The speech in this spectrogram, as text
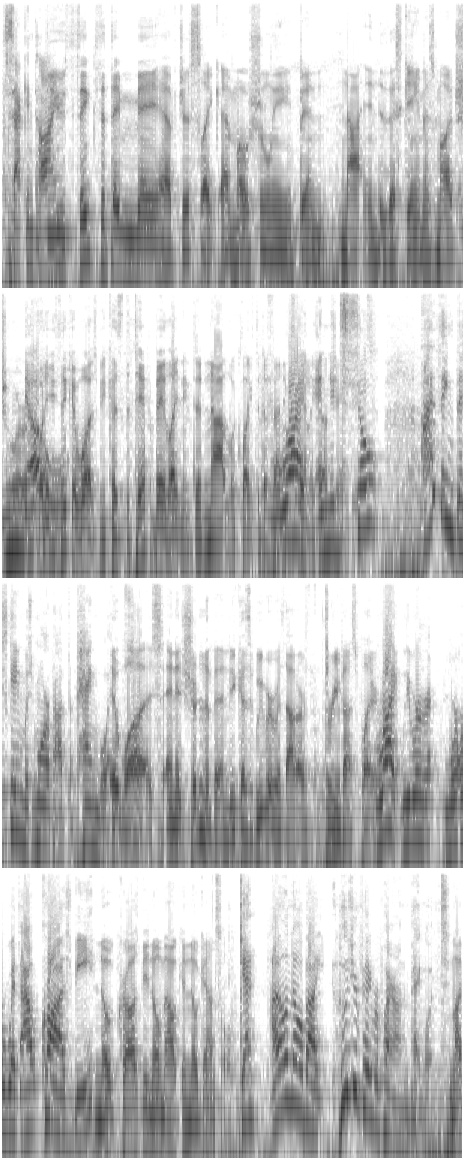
second time. Do you think that they may have just like emotionally been not into this game as much, or what do you think it was? Because the Tampa Bay Lightning did not look like the defending right, Stanley Cup and it's champions. so. I think this game was more about the Penguins. It was, and it shouldn't have been because we were without our three best players. Right, we were were without Crosby. No Crosby, no Malkin, no Guentzel. Gen, I don't know about who's your favorite player on the Penguins. My,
